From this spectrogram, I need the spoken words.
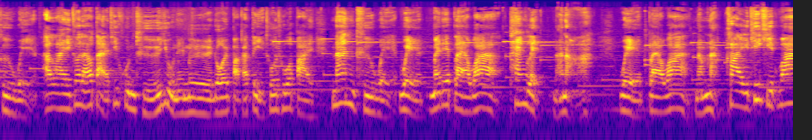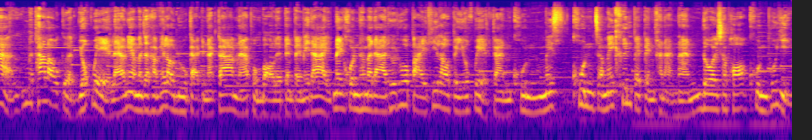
คือเวท อะไรก็แล้วแต่ที่คุณถืออยู่ในมือโดยปกติทั่วๆไป นั่นคือเวท เวทไม่ได้แปลว่าแท่งเหล็กหนาๆ เวทแปลว่าน้ำหนัก ใครที่คิดว่าถ้าเราเกิดยกเวทแล้วเนี่ยมันจะทำให้เราดูกลายเป็นนักกล้ามนะ ผมบอกเลยเป็นไปไม่ได้ ในคนธรรมดาทั่ว ๆ ไปที่เราไปยกเวทกัน คุณไม่คุณจะไม่ขึ้นไปเป็นขนาดนั้น โดยเฉพาะคุณผู้หญิง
